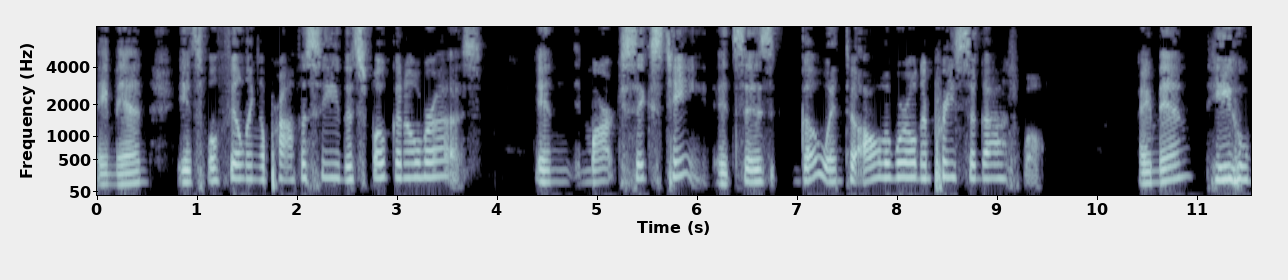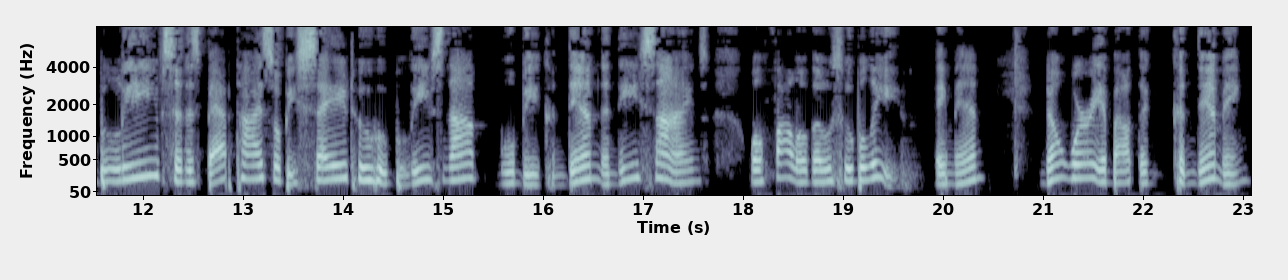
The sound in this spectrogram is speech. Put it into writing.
amen, it's fulfilling a prophecy that's spoken over us in Mark 16, it says, go into all the world and preach the gospel. Amen. He who believes and is baptized will be saved. Who who believes not will be condemned and these signs will follow those who believe. Amen. Don't worry about the condemning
